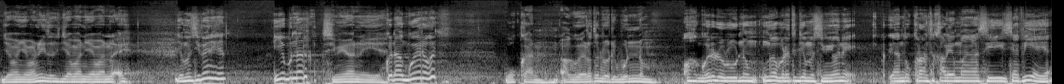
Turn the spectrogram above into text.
Zaman zaman itu, zaman zaman eh Zaman Simeone kan? Iya benar. Simeone iya. Bukan Aguero kan? Bukan, Aguero tuh 2006. Oh, Aguero 2006. Enggak berarti zaman Simeone yang tukeran sekali sama si Sevilla ya.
